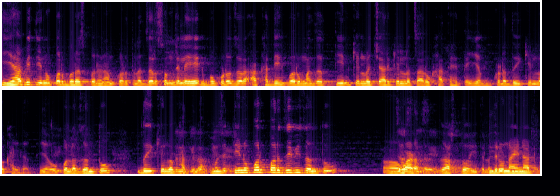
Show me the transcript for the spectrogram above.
ह्या बी तीन उपर बरंच परिणाम करतला. जर समजले एक बुकडो जर आखा देह बरोबर जर तीन किलो चार किलो चारू खाते आहे ते या बुकडा दुई किलो खायतात. या उपरला जंतू दुई किलो खातला. म्हणजे तीन उपर परजीवी जंतू अ, वाढत जास्त इथला. इंद्रू नायनाट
